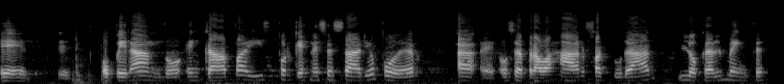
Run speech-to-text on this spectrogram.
eh, operando en cada país porque es necesario poder, ah, o sea, trabajar, facturar localmente,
